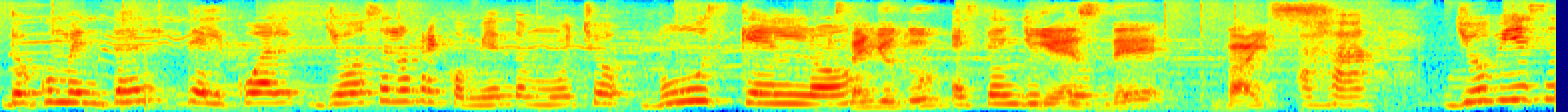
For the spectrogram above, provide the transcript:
Documental del cual yo se los recomiendo mucho. Búsquenlo. Está en YouTube Está en y es YouTube. de Vice. Ajá. Yo vi ese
